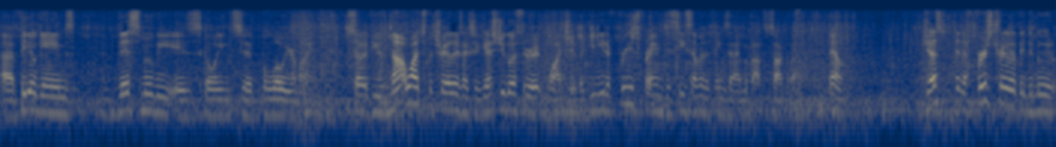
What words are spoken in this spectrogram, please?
uh, video games, this movie is going to blow your mind. So if you've not watched the trailers, I suggest you go through it and watch it, but you need a freeze frame to see some of the things that I'm about to talk about. Now, just in the first trailer that they debuted,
